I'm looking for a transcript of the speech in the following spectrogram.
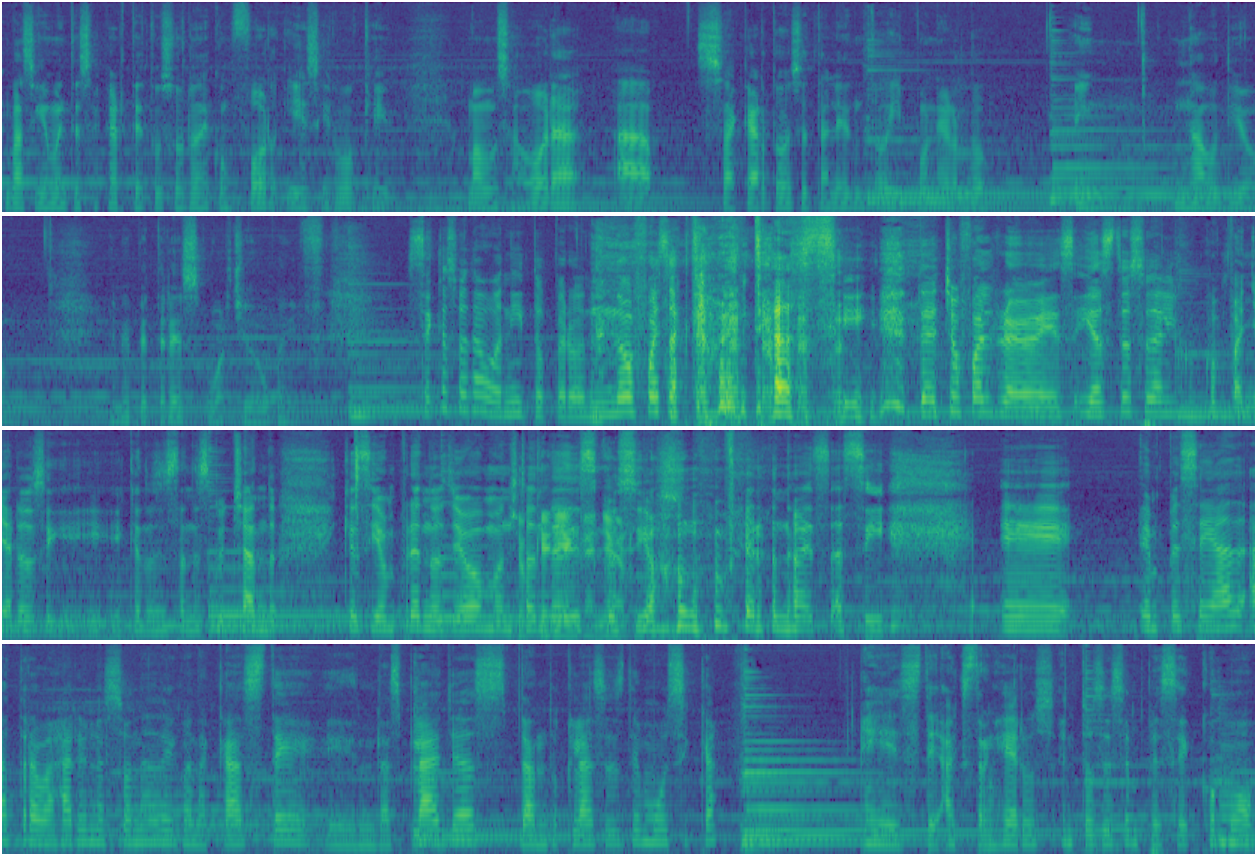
básicamente sacarte de tu zona de confort y decir, ok, vamos ahora a sacar todo ese talento y ponerlo en un audio MP3 o archivo Wave. Sé que suena bonito, pero no fue exactamente así. De hecho, fue al revés. Y esto es algo, compañeros y, que nos están escuchando, que siempre nos lleva un montón de discusión, pero no es así. Eh, empecé a, trabajar en la zona de Guanacaste, en las playas, dando clases de música este, a extranjeros. Entonces empecé como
